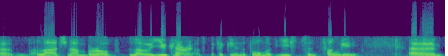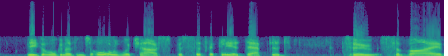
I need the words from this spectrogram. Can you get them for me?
uh, a large number of lower eukaryotes, particularly in the form of yeasts and fungi. Um, these are organisms, all of which are specifically adapted to survive,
